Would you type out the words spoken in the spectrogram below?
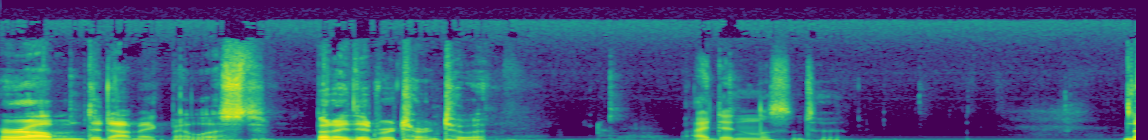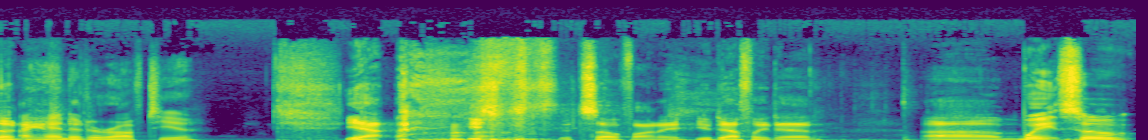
Her album did not make my list, but I did return to it. I didn't listen to it. No, I handed her off to you. Yeah, it's so funny. You definitely did. Um, Wait, so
